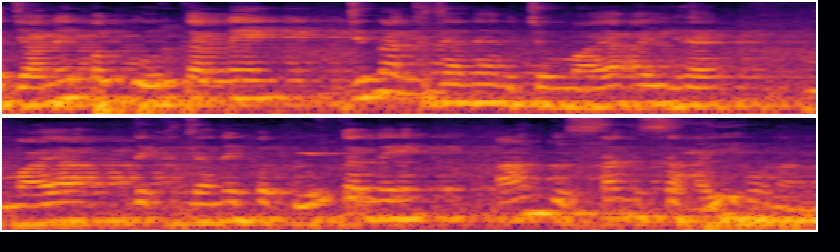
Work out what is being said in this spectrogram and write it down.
ਖਜ਼ਾਨੇ ਭਰਪੂਰ ਕਰਨੇ, ਜਿਨ੍ਹਾਂ ਖਜ਼ਾਨਿਆਂ ਵਿੱਚੋਂ ਮਾਇਆ ਆਈ ਹੈ, ਮਾਇਆ ਦੇ ਖਜ਼ਾਨੇ ਭਰਪੂਰ ਕਰਨੇ, ਅੰਗ ਸੰਗ ਸਹਾਈ ਹੋਣਾ,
